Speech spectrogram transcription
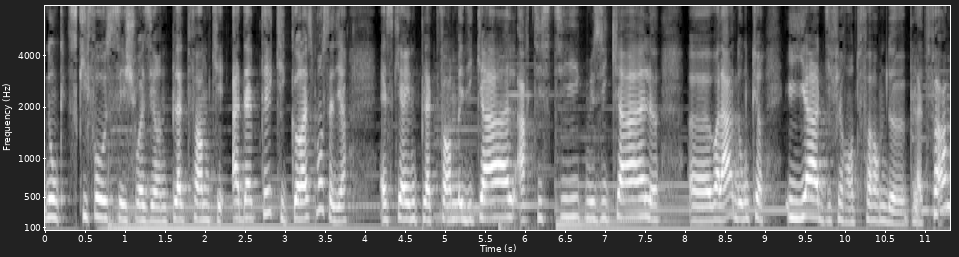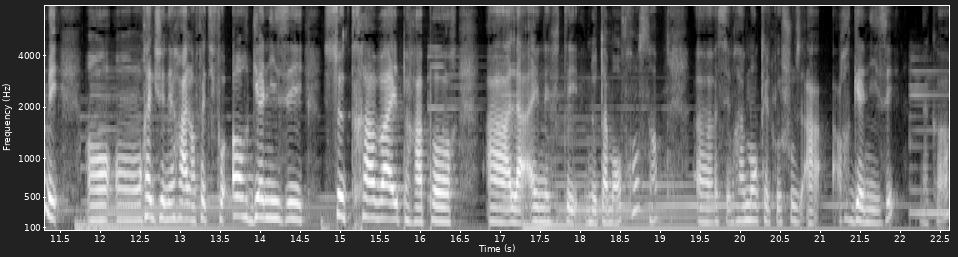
Donc, ce qu'il faut, c'est choisir une plateforme qui est adaptée, qui correspond, c'est-à-dire, est-ce qu'il y a une plateforme médicale, artistique, musicale, euh, voilà. Donc, il y a différentes formes de plateformes, mais en, règle générale, en fait, il faut organiser ce travail par rapport à la NFT, notamment en France. Hein. Euh, c'est vraiment quelque chose à organiser. D'accord?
